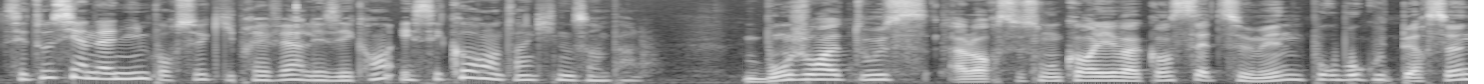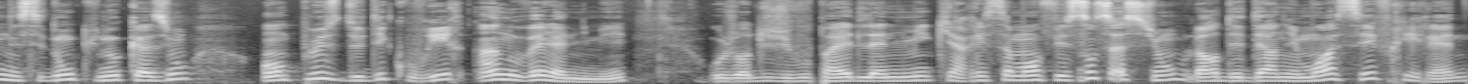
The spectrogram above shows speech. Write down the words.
C'est aussi un anime pour ceux qui préfèrent les écrans et c'est Corentin qui nous en parle. Bonjour à tous. Alors ce sont encore les vacances cette semaine pour beaucoup de personnes et c'est donc une occasion en plus de découvrir un nouvel animé. Aujourd'hui je vais vous parler de l'animé qui a récemment fait sensation lors des derniers mois, c'est Freeren.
